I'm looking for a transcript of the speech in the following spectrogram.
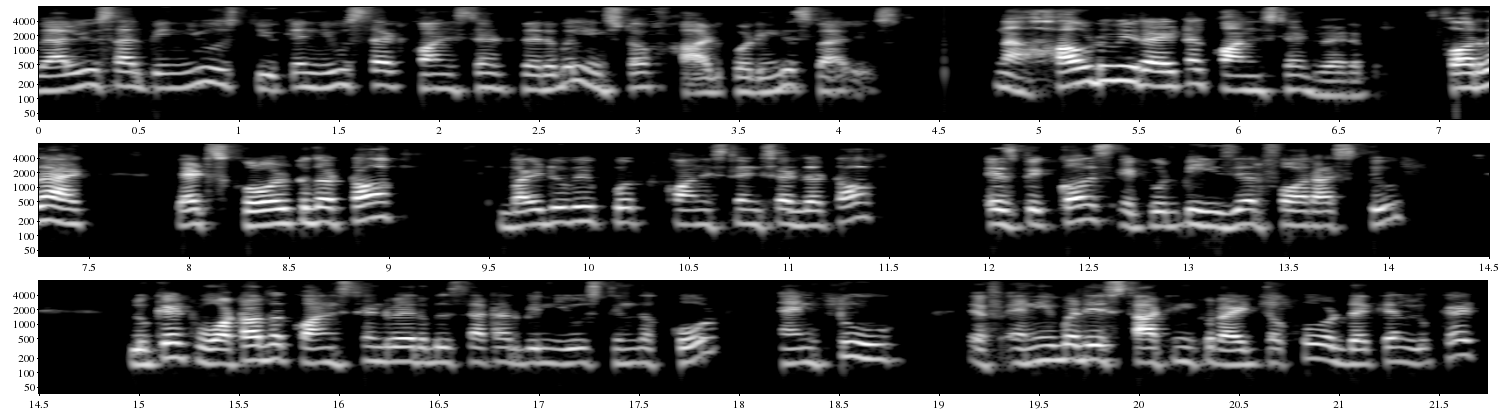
values are being used, you can use that constant variable instead of hard coding these values. Now, how do we write a constant variable? For that, let's scroll to the top. Why do we put constants at the top? Is because it would be easier for us to look at what are the constant variables that are being used in the code. And two, if anybody is starting to write the code, they can look at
